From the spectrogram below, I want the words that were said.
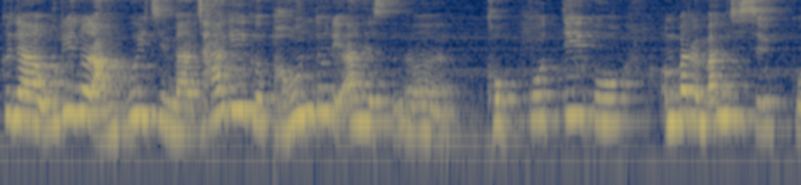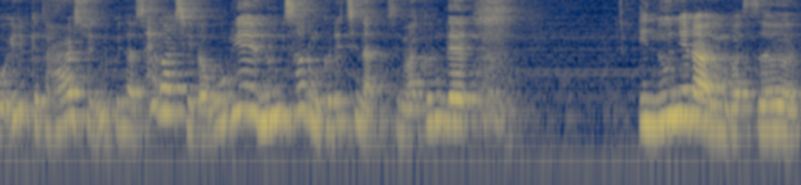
그냥 우리는 안 보이지만 자기 그 바운더리 안에서는 걷고 뛰고 엄마를 만질 수 있고 이렇게 다 할 수 있는 그냥 생활 시력. 우리의 눈처럼 그렇진 않지만 근데 이 눈이라는 것은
